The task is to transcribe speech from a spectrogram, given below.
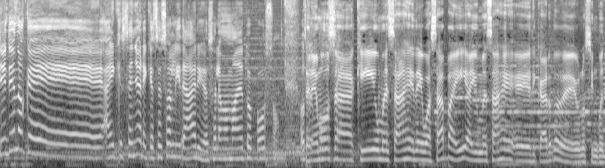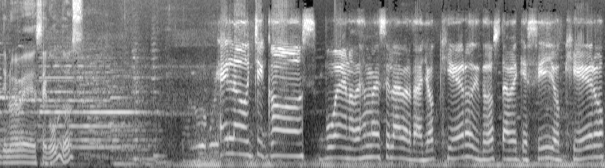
Yo entiendo que hay que, señores, que ser solidario. Esa es la mamá de tu esposo. Tu Tenemos aquí un mensaje de WhatsApp ahí. Hay un mensaje, eh, Ricardo, de unos 59 segundos. Chicos, bueno déjenme decir la verdad, yo quiero y Dios sabe que sí, yo quiero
